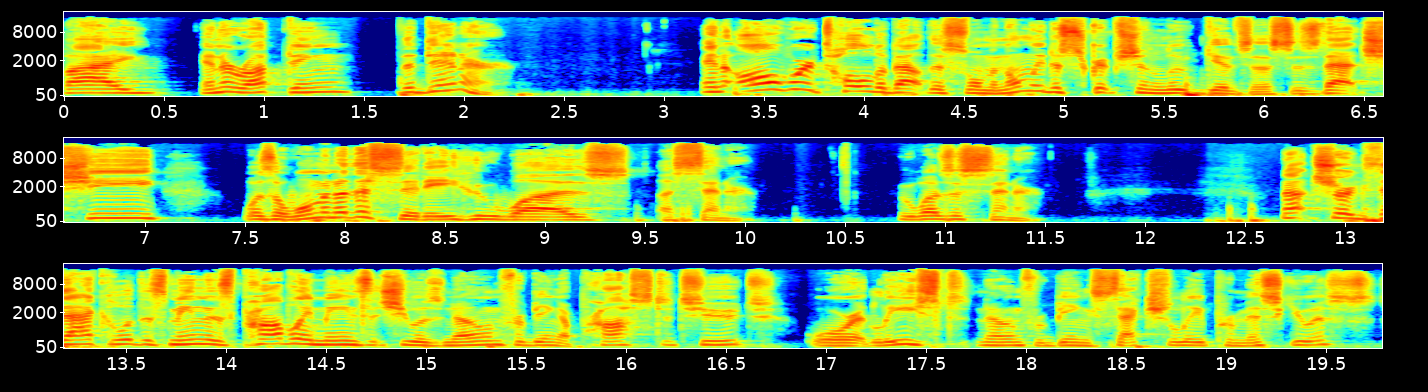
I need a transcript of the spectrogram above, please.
by interrupting the dinner. And all we're told about this woman, the only description Luke gives us, is that she was a woman of the city who was a sinner. Who was a sinner. Not sure exactly what this means. This probably means that she was known for being a prostitute or at least known for being sexually promiscuous.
